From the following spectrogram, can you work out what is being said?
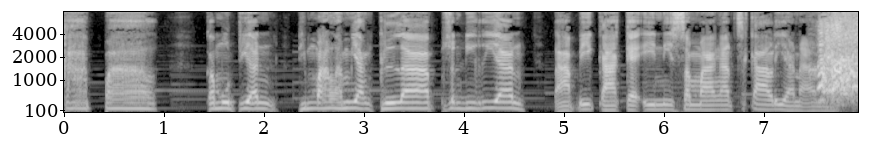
kapal. Kemudian di malam yang gelap sendirian. Tapi kakek ini semangat sekali anak-anak.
